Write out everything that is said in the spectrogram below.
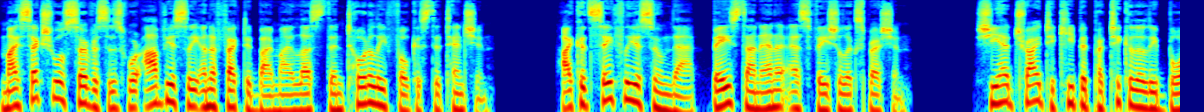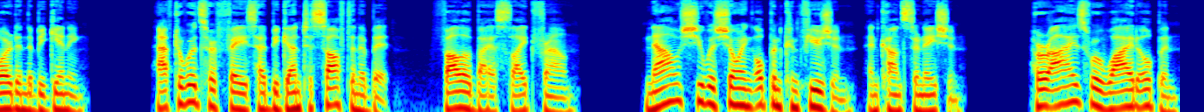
My sexual services were obviously unaffected by my less than totally focused attention. I could safely assume that, based on Anna's facial expression. She had tried to keep it particularly bored in the beginning. Afterwards, her face had begun to soften a bit, followed by a slight frown. Now she was showing open confusion and consternation. Her eyes were wide open,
